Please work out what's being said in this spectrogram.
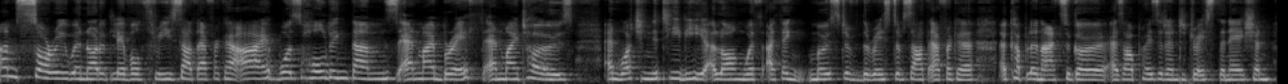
I'm sorry we're not at level three South Africa. I was holding thumbs and my breath and my toes and watching the TV along with, I think, most of the rest of South Africa a couple of nights ago as our president addressed the nation.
